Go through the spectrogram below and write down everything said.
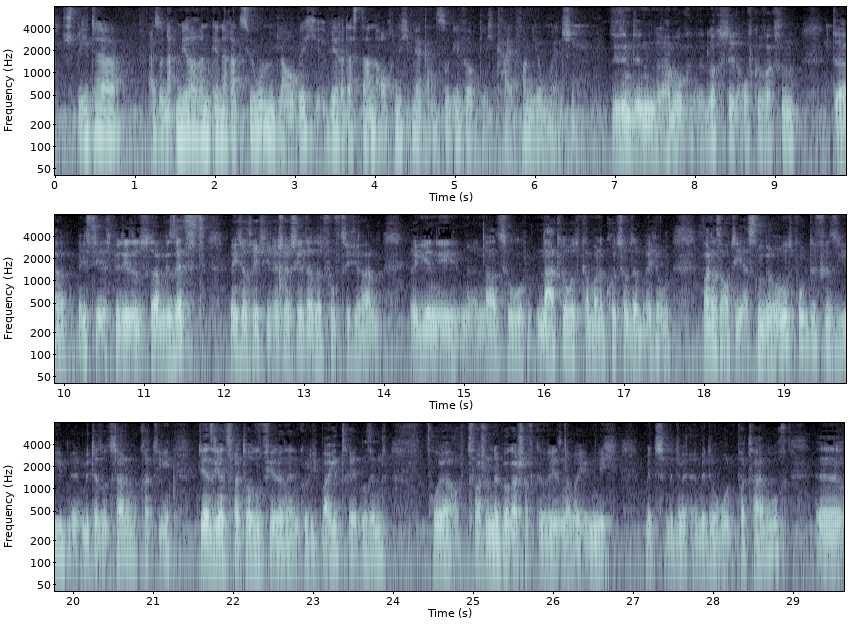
Später, also nach mehreren Generationen, glaube ich, wäre das dann auch nicht mehr ganz so die Wirklichkeit von jungen Menschen. Sie sind in Hamburg-Lochstedt aufgewachsen. Da ist die SPD sozusagen gesetzt. Wenn ich das richtig recherchiert habe, seit 50 Jahren regieren die nahezu nahtlos, kann man eine kurze Unterbrechung. Waren das auch die ersten Berührungspunkte für Sie mit der Sozialdemokratie, der Sie ja 2004 dann endgültig beigetreten sind? Vorher auch zwar schon in der Bürgerschaft gewesen, aber eben nicht mit, mit, dem, mit dem roten Parteibuch. Äh,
